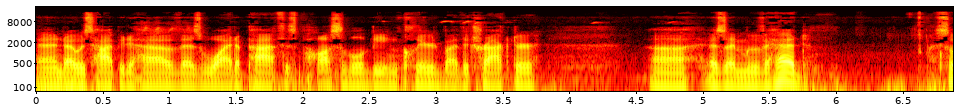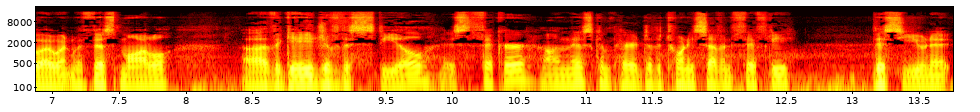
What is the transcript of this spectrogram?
and I was happy to have as wide a path as possible being cleared by the tractor uh, as I move ahead. So I went with this model. Uh, the gauge of the steel is thicker on this compared to the 2750. This unit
